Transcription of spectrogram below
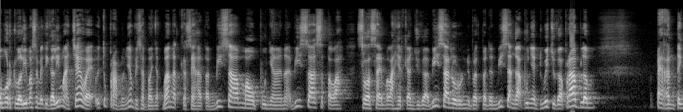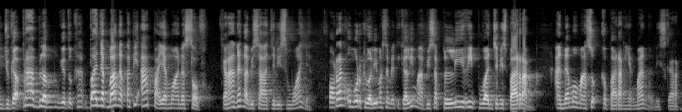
Umur 25 sampai 35 cewek itu problemnya bisa banyak banget. Kesehatan bisa mau punya anak bisa setelah selesai melahirkan juga bisa nurunin berat badan bisa nggak punya duit juga problem parenting juga problem gitu kan. Banyak banget tapi apa yang mau anda solve? Karena anda nggak bisa jadi semuanya. Orang umur 25 sampai 35 bisa beli ribuan jenis barang. Anda mau masuk ke barang yang mana nih sekarang?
